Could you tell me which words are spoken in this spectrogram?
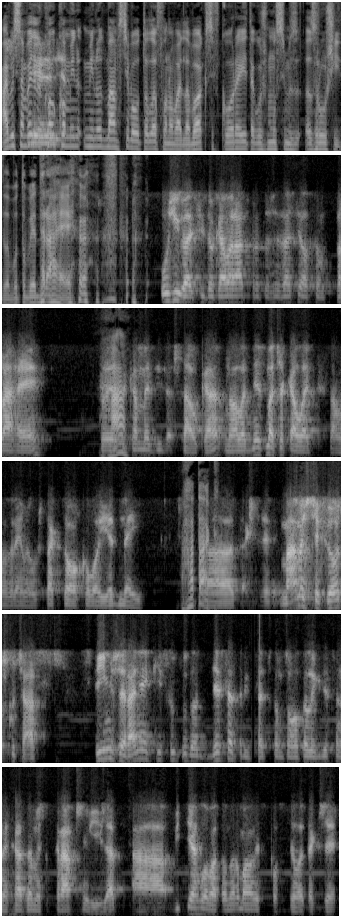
Aby som vedel, Nie, koľko nie. minút, mám s tebou telefonovať, lebo ak si v Koreji, tak už musím zrušiť, lebo to bude drahé. Užívaj si to, kamarát, pretože zatiaľ som v Prahe. To je Aha. taká medzizastávka. No ale dnes ma čaká let, samozrejme, už takto okolo jednej. Aha, tak. A, takže mám ešte chvíľočku čas. S tým, že ranejky sú tu do 10.30 v tomto hoteli, kde sa nachádzame, je to krásny výhľad a vytiahlo ma to normálne z postele, takže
